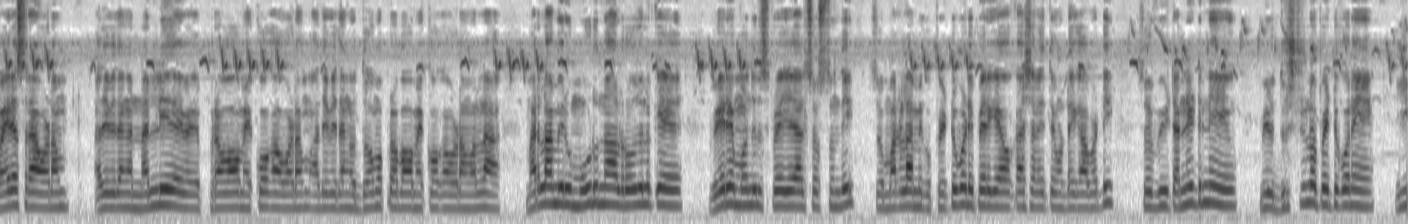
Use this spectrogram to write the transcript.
వైరస్ రావడం అదేవిధంగా నల్లి ప్రభావం ఎక్కువ కావడం అదేవిధంగా దోమ ప్రభావం ఎక్కువ కావడం వల్ల మరలా మీరు మూడు నాలుగు రోజులకే వేరే మందులు స్ప్రే చేయాల్సి వస్తుంది. సో మరలా మీకు పెట్టుబడి పెరిగే అవకాశాలు అయితే ఉంటాయి కాబట్టి సో వీటన్నిటిని మీరు దృష్టిలో పెట్టుకొని ఈ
